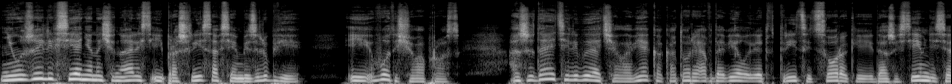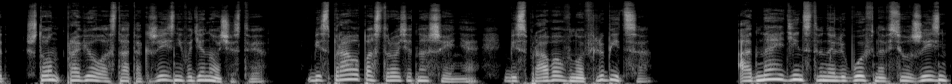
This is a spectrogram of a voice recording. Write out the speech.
Неужели все они начинались и прошли совсем без любви? И вот еще вопрос. Ожидаете ли вы от человека, который овдовел лет в 30, 40 и даже 70, что он провел остаток жизни в одиночестве? Без права построить отношения, без права вновь влюбиться? Одна единственная любовь на всю жизнь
